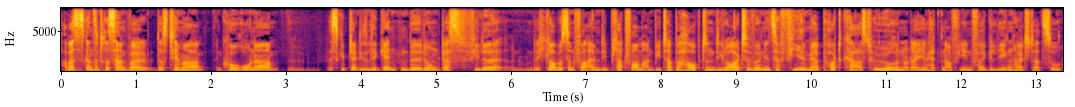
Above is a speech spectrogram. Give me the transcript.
Aber es ist ganz interessant, weil das Thema Corona es gibt ja diese Legendenbildung, dass viele, ich glaube, es sind vor allem die Plattformanbieter behaupten, die Leute würden jetzt ja viel mehr Podcast hören oder hätten auf jeden Fall Gelegenheit dazu.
